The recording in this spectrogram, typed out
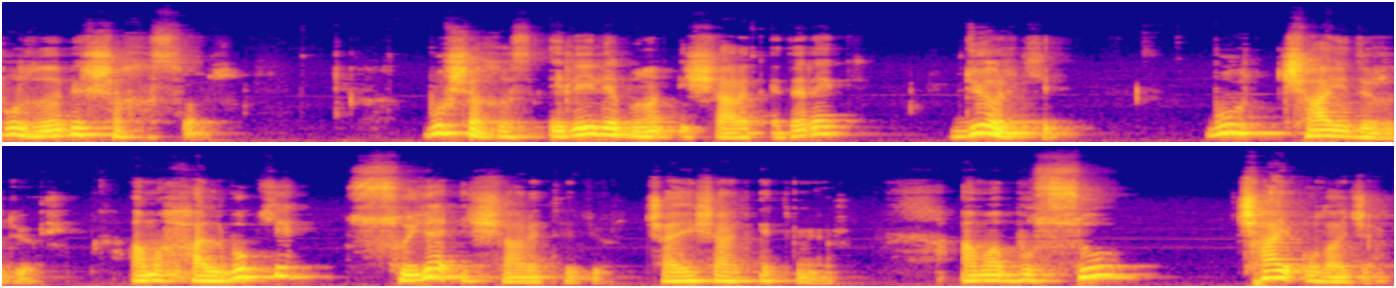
burada da bir şahıs var. Bu şahıs eliyle buna işaret ederek diyor ki bu çaydır diyor. Ama halbuki suya işaret ediyor. Çaya işaret etmiyor. Ama bu su çay olacak.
